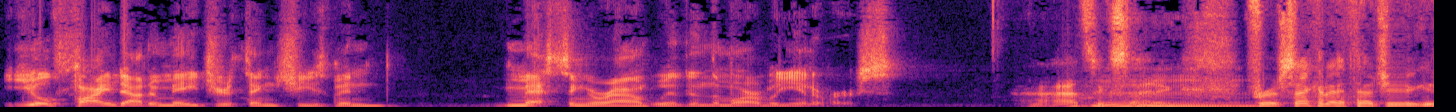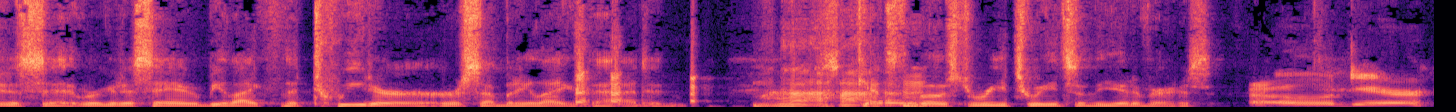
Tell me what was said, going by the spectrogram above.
you'll find out a major thing she's been messing around with in the Marvel universe. Ah, That's exciting. Hmm. For a second, I thought you were going to say were going to say it would be like the tweeter or somebody like that, and gets the most retweets in the universe. Oh dear!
